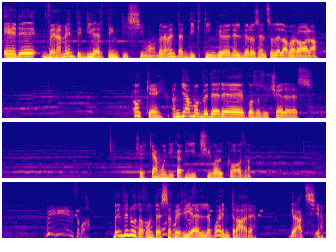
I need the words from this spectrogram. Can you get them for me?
ed è veramente divertentissimo, veramente addicting nel vero senso della parola. Ok, andiamo a vedere cosa succede adesso. Cerchiamo di capirci qualcosa. Benvenuta contessa Periel, puoi entrare. Grazie.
